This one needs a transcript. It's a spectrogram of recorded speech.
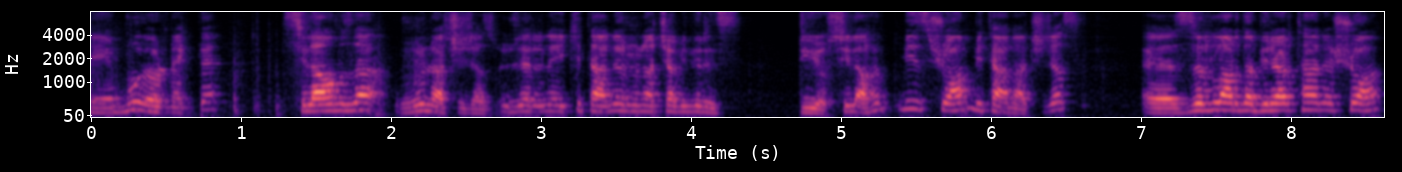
e, bu örnekte silahımıza rün açacağız. Üzerine iki tane rün açabiliriz diyor silahın. Biz şu an bir tane açacağız. E, zırhlarda birer tane şu an.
